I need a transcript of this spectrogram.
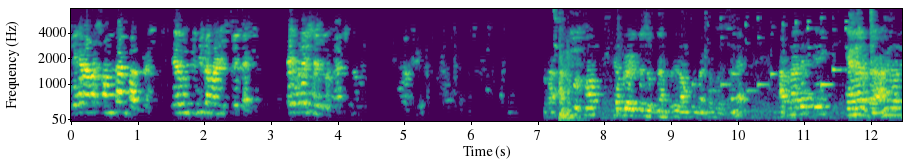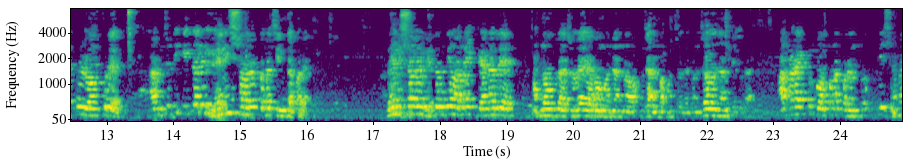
যেখানে আমার সন্তান বাঁচবে। পৃথিবী আমরা নিশ্চয়ই চাই। শেষ করছি। শহরের কথা চিন্তা করেন শহরের ভিতর দিয়ে অনেক ক্যানেলে চলে এবং অন্যান্য যানবাহন চলে মানে জলযান যেগুলো। আপনারা একটু কল্পনা করেন তো, এই সোনা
